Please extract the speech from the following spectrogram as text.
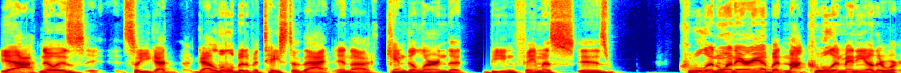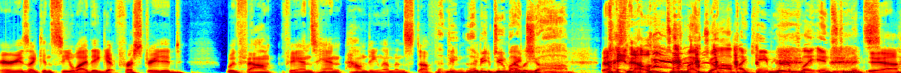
yeah, no, is so you got got a little bit of a taste of that, and uh, came to learn that being famous is cool in one area, but not cool in many other areas. I can see why they get frustrated with found, fans hand, hounding them and stuff. Let me can- let me do my really- job. Let me do my job. I came here to play instruments. Yeah.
